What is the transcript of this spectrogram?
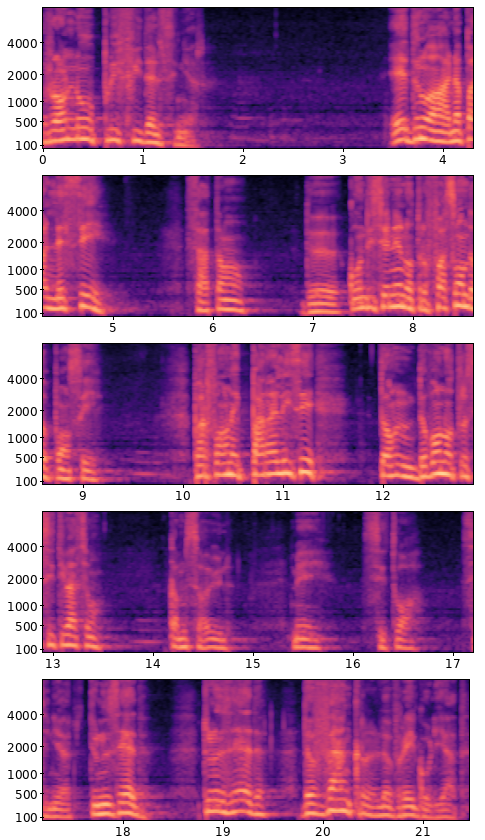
Rends-nous plus fidèles, Seigneur. Aide-nous à ne pas laisser Satan de conditionner notre façon de penser. Parfois, on est paralysé devant notre situation, comme Saül. Mais c'est toi, Seigneur. Tu nous aides. Tu nous aides de vaincre le vrai Goliath.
